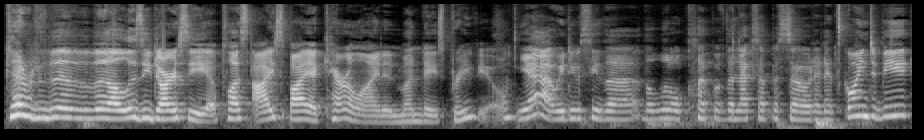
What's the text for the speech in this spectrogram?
Lizzie Darcy, plus I spy a Caroline in Monday's preview. Yeah, we do see the, the little clip of the next episode, and it's going to be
